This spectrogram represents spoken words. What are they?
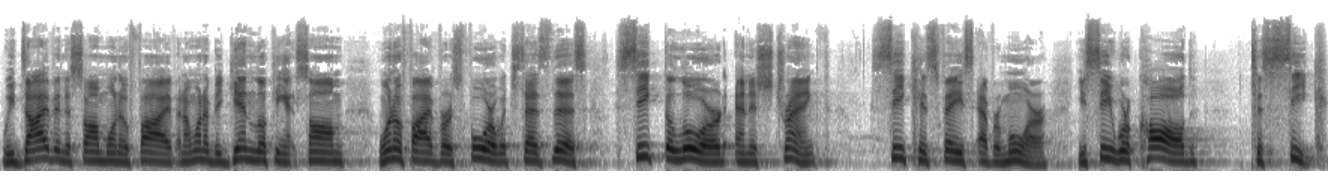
we dive into Psalm 105, and I want to begin looking at Psalm 105, verse 4, which says this Seek the Lord and his strength, seek his face evermore. You see, we're called to seek.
